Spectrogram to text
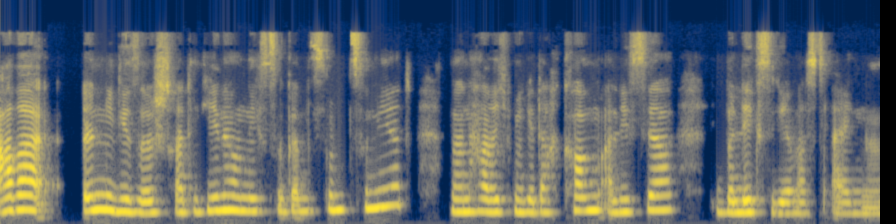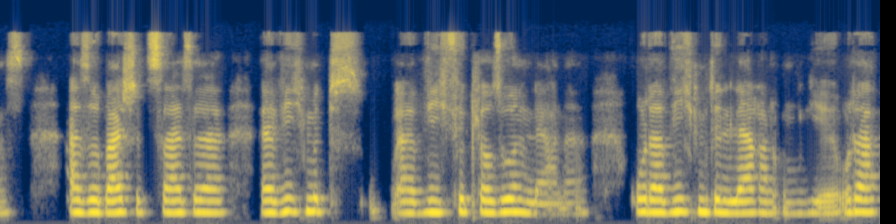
Aber irgendwie diese Strategien haben nicht so ganz funktioniert. Und dann habe ich mir gedacht, komm, Alicia, überlegst du dir was Eigenes. Also beispielsweise, äh, wie ich mit, äh, wie ich für Klausuren lerne oder wie ich mit den Lehrern umgehe oder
